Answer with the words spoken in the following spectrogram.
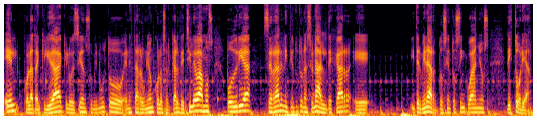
él, con la tranquilidad que lo decía en su minuto en esta reunión con los alcaldes de Chile Vamos, podría cerrar el Instituto Nacional, dejar eh, y terminar 205 años de historia.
